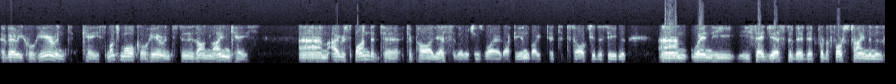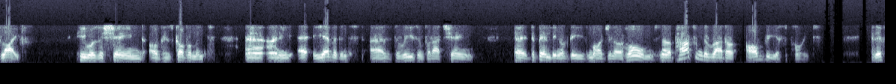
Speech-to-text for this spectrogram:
a very coherent case, much more coherent than his online case. Um, I responded to, to Paul yesterday, which is why I got the invite to, to talk to you this evening, um, when he, he said yesterday that for the first time in his life, he was ashamed of his government, uh, and he, uh, he evidenced as the reason for that shame uh, the building of these modular homes. Now, apart from the rather obvious point that if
